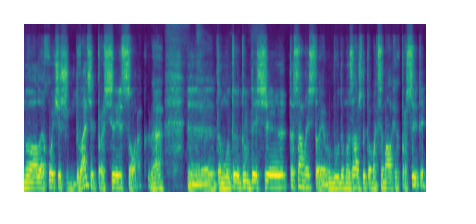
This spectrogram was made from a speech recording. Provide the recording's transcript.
Ну але хочеш 20, проси 40. Да? Е, тому тут, тут десь е, та сама історія. Ми будемо завжди по максималках просити,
